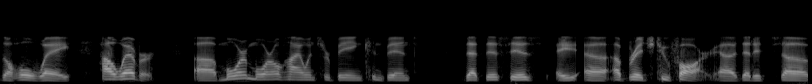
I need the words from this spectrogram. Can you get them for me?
the whole way. However, uh, more and more Ohioans are being convinced that this is a, uh, a bridge too far, uh, that it's uh,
